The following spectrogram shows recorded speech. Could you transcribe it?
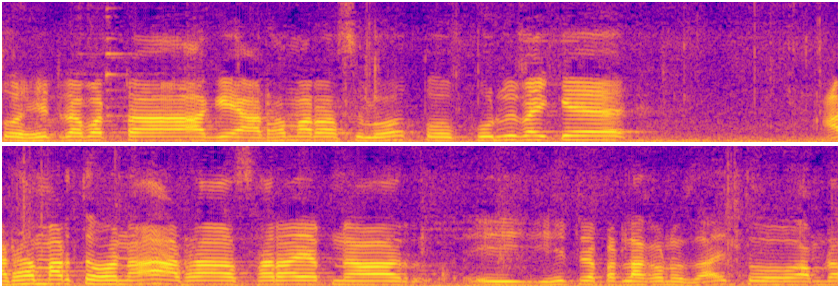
তো হেড রাবারটা আগে আঠা মারা ছিল। তো পূর্বে বাইকে আঠা মারতে হয় না আঠা ছাড়াই আপনার এই হেড রাবার লাগানো যায়। তো আমরা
